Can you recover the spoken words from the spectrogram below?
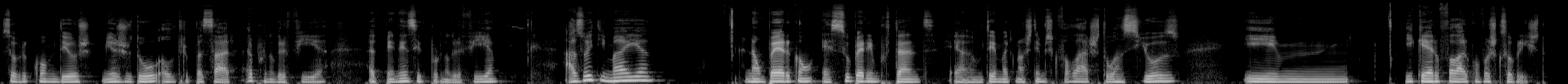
sobre como Deus me ajudou a ultrapassar a pornografia, a dependência de pornografia. Às 8h30, não percam, é super importante, é um tema que nós temos que falar. Estou ansioso e, hum, e quero falar convosco sobre isto.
